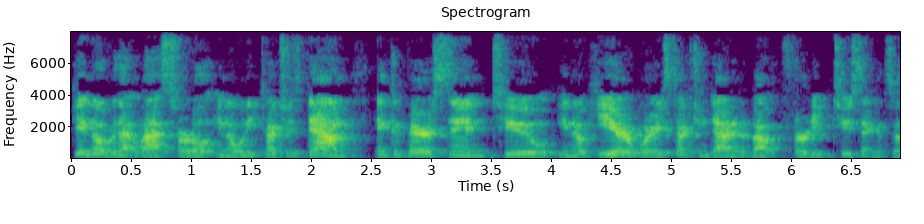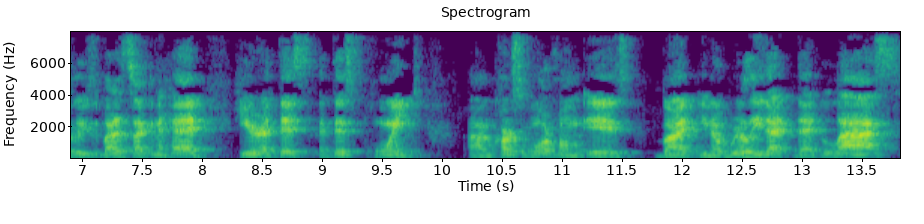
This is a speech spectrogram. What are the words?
getting over that last hurdle, you know, when he touches down in comparison to, you know, here where he's touching down at about 32 seconds. So he's about a second ahead here at this at this point. Um, Karsten Warholm is, but you know, really that that last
